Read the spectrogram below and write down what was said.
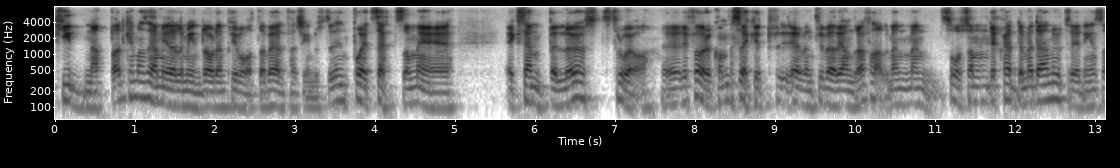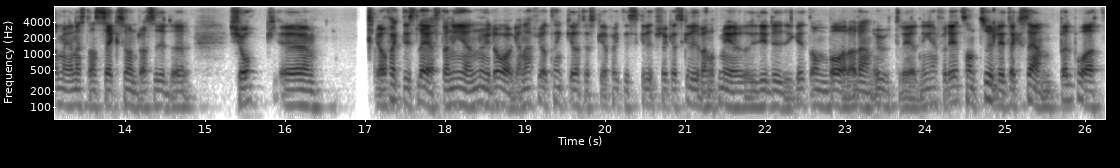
kidnappad kan man säga mer eller mindre av den privata välfärdsindustrin på ett sätt som är exempellöst tror jag. Eh, det förekommer säkert även tyvärr i andra fall, men, men så som det skedde med den utredningen som är nästan 600 sidor tjock, eh, jag har faktiskt läst den igen nu i dagarna för jag tänker att jag ska faktiskt skri försöka skriva något mer gediget om bara den utredningen. För det är ett sånt tydligt exempel på att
